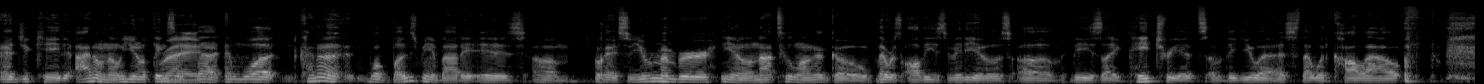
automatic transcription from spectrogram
educated i don't know you know things Right. like that and what kind of what bugs me about it is um okay so you remember you know not too long ago there was all these videos of these like patriots of the us that would call out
